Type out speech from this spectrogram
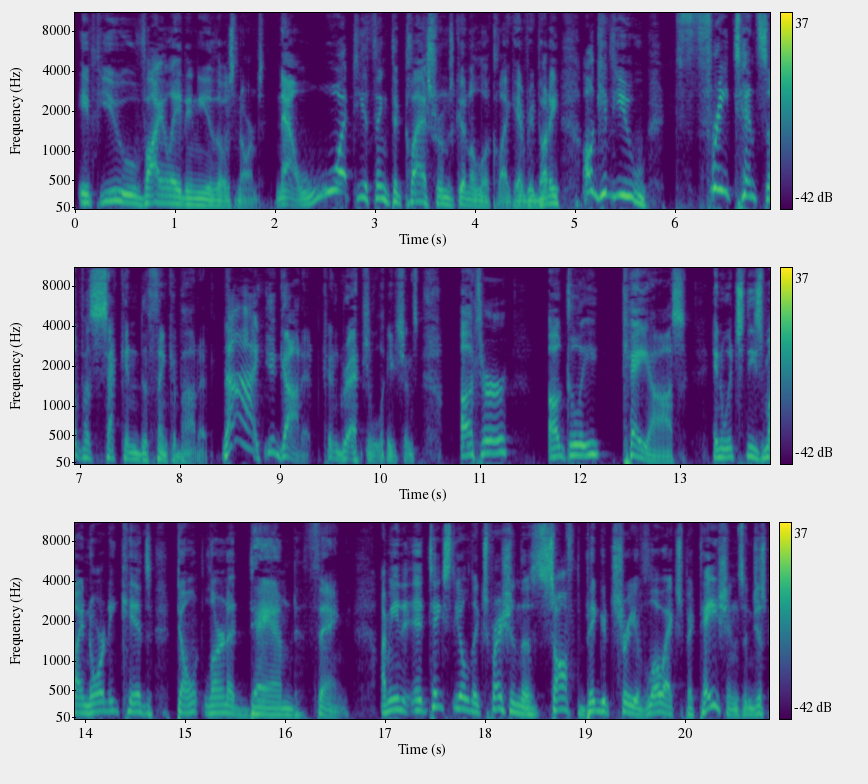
if you violate any of those norms. Now, what do you think the classroom's going to look like, everybody? I'll give you three tenths of a second to think about it. Ah, you got it. Congratulations. Utter, ugly chaos in which these minority kids don't learn a damned thing. I mean, it, takes the old expression, the soft bigotry of low expectations and just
